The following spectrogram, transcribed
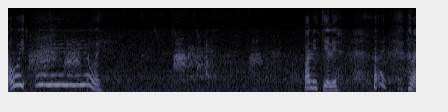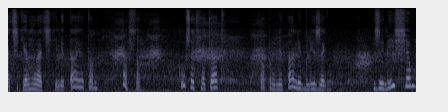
Ой, ой, ой, ой. Полетели. Ай, грачики, грачики летают он. Ну что, кушать хотят. Поприлетали ближе к жилищам.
